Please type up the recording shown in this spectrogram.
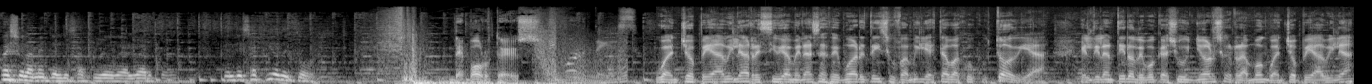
No es solamente el desafío de Alberto, el desafío de todos. Deportes. Deportes. Guanchope Ávila recibe amenazas de muerte y su familia está bajo custodia. El delantero de Boca Juniors, Ramón Guanchope Ávila,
